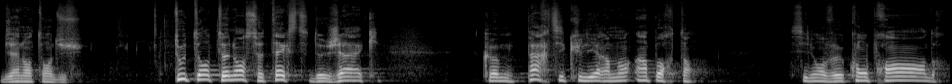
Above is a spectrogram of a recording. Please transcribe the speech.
bien entendu, tout en tenant ce texte de Jacques comme particulièrement important si l'on veut comprendre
